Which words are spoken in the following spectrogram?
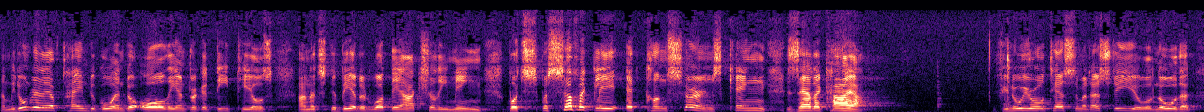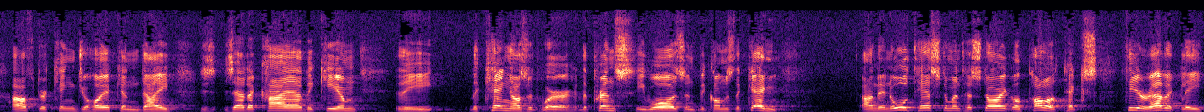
And we don't really have time to go into all the intricate details, and it's debated what they actually mean. But specifically, it concerns King Zedekiah. If you know your Old Testament history, you will know that after King Jehoiakim died, Zedekiah became the, the king, as it were. The prince he was and becomes the king. And in Old Testament historical politics, theoretically,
